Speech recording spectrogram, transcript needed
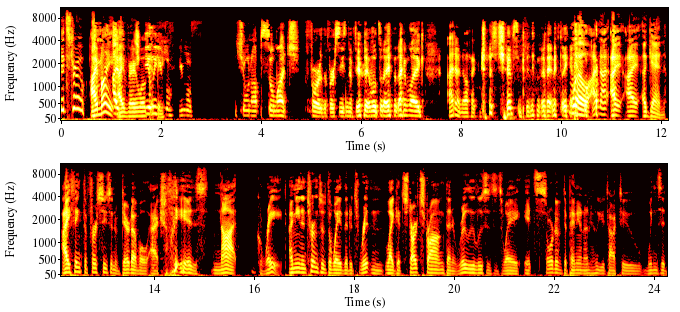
It's true. I might. I, very well could you be. have, you have shown up so much for the first season of Daredevil today that I'm like, I don't know if I can trust Jeff's opinion on anything. Well, I'm not, I, I, again, I think the first season of Daredevil actually is not great. I mean, in terms of the way that it's written, like it starts strong, then it really loses its way. It's sort of, depending on who you talk to, wins it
